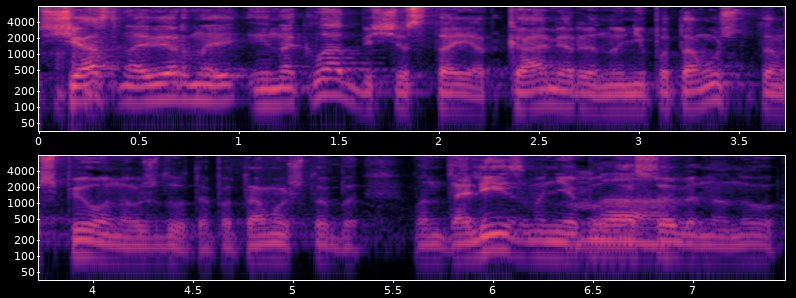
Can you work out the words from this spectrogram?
Сейчас, наверное, и на кладбище стоят камеры, но не потому, что там шпионов ждут, а потому, чтобы вандализма не было, да. особенно, ну,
